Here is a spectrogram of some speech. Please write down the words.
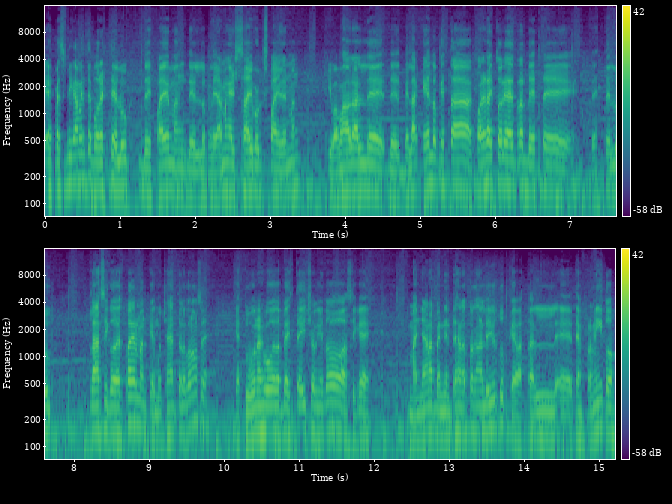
específicamente por este look de Spider-Man, de lo que le llaman el Cyborg Spider-Man. Y vamos a hablar de, de, ¿verdad? qué es lo que está, cuál es la historia detrás de este, de este look clásico de Spider-Man, que mucha gente lo conoce, que estuvo en el juego de PlayStation y todo. Así que mañana pendientes a nuestro canal de YouTube, que va a estar eh, tempranito,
